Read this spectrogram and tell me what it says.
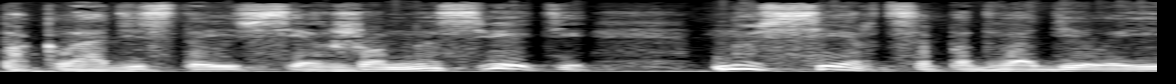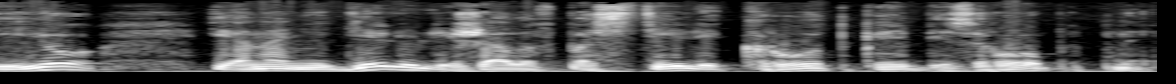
покладистая из всех жен на свете. Но сердце подводило ее, и она неделю лежала в постели, кроткая, безропотная.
